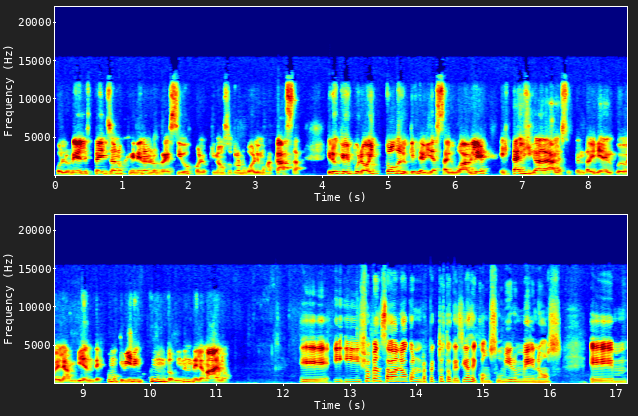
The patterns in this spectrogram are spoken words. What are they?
o los real estate ya no generan los residuos con los que nosotros nos volvemos a casa. Creo que hoy por hoy todo lo que es la vida saludable está ligada a la sustentabilidad del cuidado del ambiente. Es como que vienen juntos, vienen de la mano. Eh, y, y yo pensaba, ¿no? Con respecto a esto que decías de consumir menos, eh,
